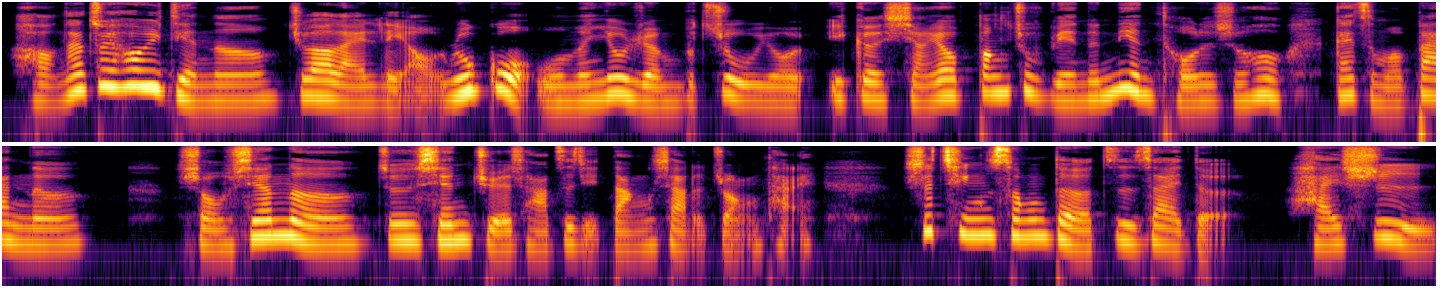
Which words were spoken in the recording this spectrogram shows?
好，那最后一点呢，就要来聊，如果我们又忍不住有一个想要帮助别人的念头的时候，该怎么办呢？首先呢，就是先觉察自己当下的状态，是轻松的、自在的，还是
